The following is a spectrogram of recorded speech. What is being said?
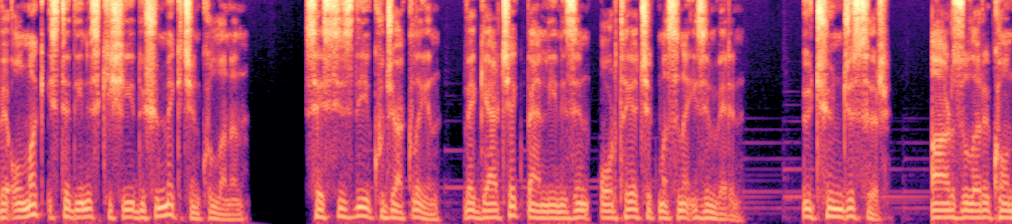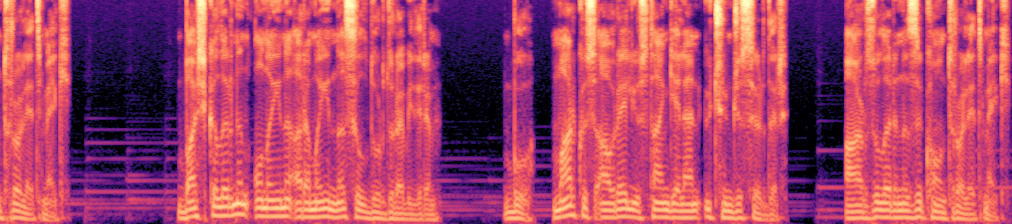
ve olmak istediğiniz kişiyi düşünmek için kullanın. Sessizliği kucaklayın ve gerçek benliğinizin ortaya çıkmasına izin verin. Üçüncü sır, arzuları kontrol etmek. Başkalarının onayını aramayı nasıl durdurabilirim? Bu, Marcus Aurelius'tan gelen üçüncü sırdır. Arzularınızı kontrol etmek.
